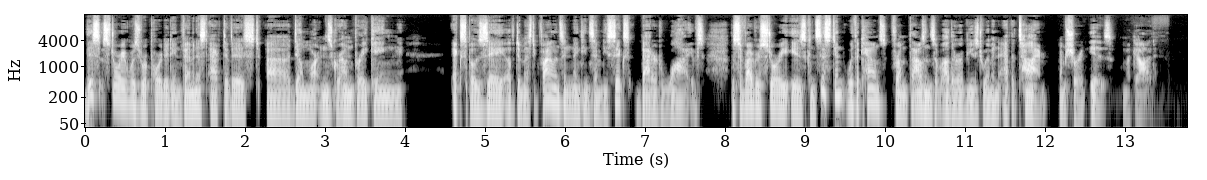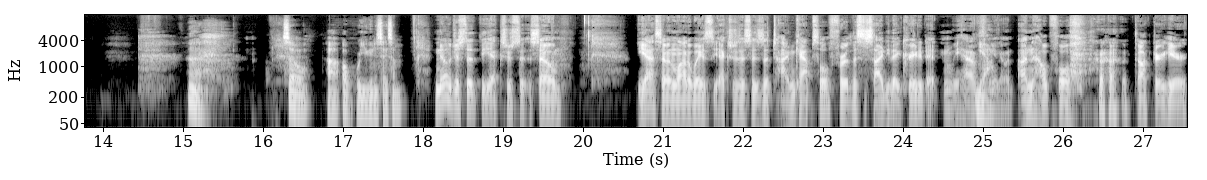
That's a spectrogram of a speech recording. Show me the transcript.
This story was reported in feminist activist uh, Del Martin's groundbreaking expose of domestic violence in 1976, Battered Wives. The survivor's story is consistent with accounts from thousands of other abused women at the time. I'm sure it is. Oh my God. so, uh, oh, were you going to say something? No, just that the Exorcist. So, yeah, so in a lot of ways, the Exorcist is a time capsule for the society that created it, and we have Yeah. you know an unhelpful doctor here.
